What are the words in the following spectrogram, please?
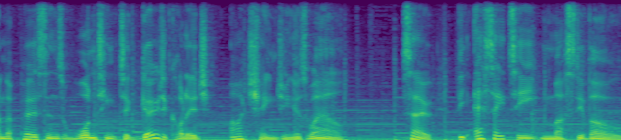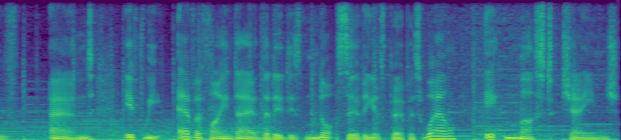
and the persons wanting to go to college are changing as well. So, the SAT must evolve. And if we ever find out that it is not serving its purpose well, it must change.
